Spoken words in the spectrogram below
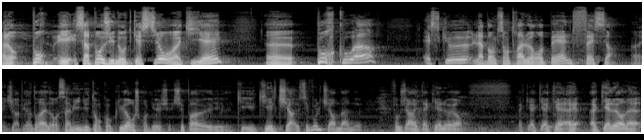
Alors, pour, et ça pose une autre question hein, qui est pourquoi est-ce que la Banque centrale européenne fait ça? J'y reviendrai dans cinq minutes en concluant. Je crois que je, sais pas qui, est le C'est vous le chairman? Il faut que j'arrête à quelle heure? À, quelle heure la...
